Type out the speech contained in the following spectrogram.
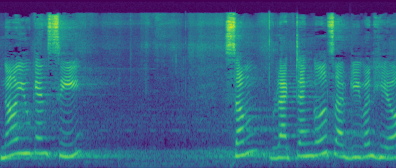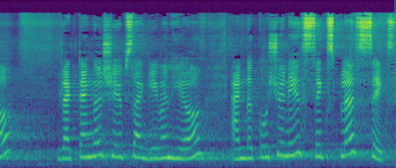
Now you can see some rectangles are given here. Rectangle shapes are given here and the question is 6 plus 6.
